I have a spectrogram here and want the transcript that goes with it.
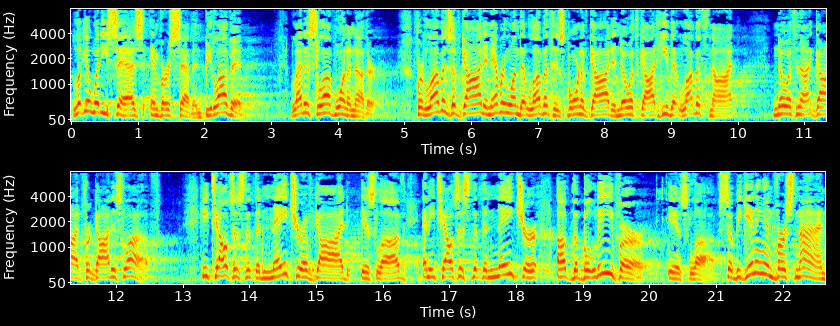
Look at what he says in verse 7. Beloved, let us love one another. For love is of God, and everyone that loveth is born of God and knoweth God. He that loveth not knoweth not God, for God is love. He tells us that the nature of God is love, and he tells us that the nature of the believer is love. So beginning in verse 9,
